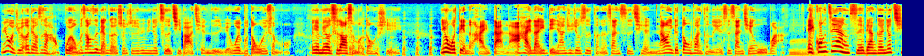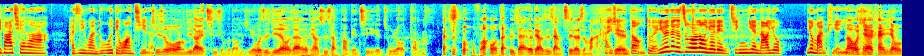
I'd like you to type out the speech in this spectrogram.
因为我觉得二条市场好贵，我们上次两个人随随随便便就吃了七八千日元，我也不懂为什么，我也没有吃到什么东西。因为我点了海胆啦，海胆一点下去就是可能三四千，然后一个冻饭可能也是三千五吧。嗯哎，光这样子，两个人就七八千啦，还是一万多，我有点忘记了。其实我忘记到底吃什么东西，我只记得我在二条市场旁边吃一个猪肉冻，但是我不知道我到底在二条市场吃了什么。海鲜冻，对，因为那个猪肉冻有点惊艳，然后又。又蛮便宜。那我现在看一下，我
